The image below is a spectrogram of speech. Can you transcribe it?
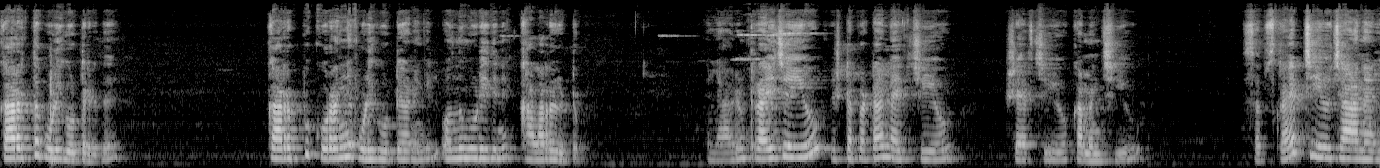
കറുത്ത പുളി കൂട്ടരുത്. കറുപ്പ് കുറഞ്ഞ പുളി കൂട്ടുകയാണെങ്കിൽ ഒന്നുകൂടി ഇതിന് കളർ കിട്ടും. എല്ലാവരും ട്രൈ ചെയ്യൂ. ഇഷ്ടപ്പെട്ടാൽ ലൈക്ക് ചെയ്യൂ ഷെയർ ചെയ്യൂ കമന്റ് ചെയ്യൂ. സബ്സ്ക്രൈബ് ചെയ്യൂ ചാനൽ.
